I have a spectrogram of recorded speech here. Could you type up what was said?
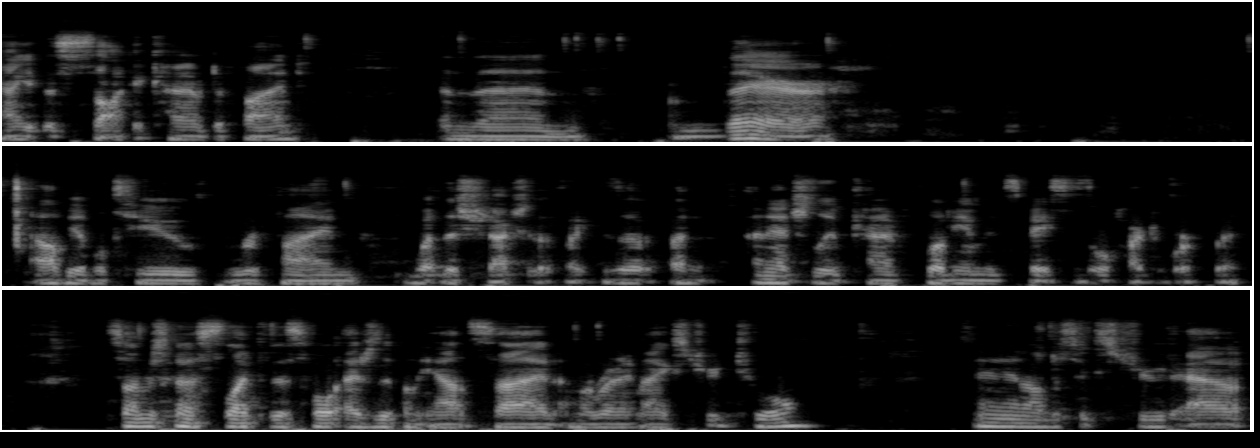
kind of get this socket kind of defined. And then from there, I'll be able to refine what this should actually look like. Because uh, an edge loop kind of floating in mid-space is a little hard to work with. So I'm just going to select this whole edge loop on the outside. I'm going to run my extrude tool. And I'll just extrude out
